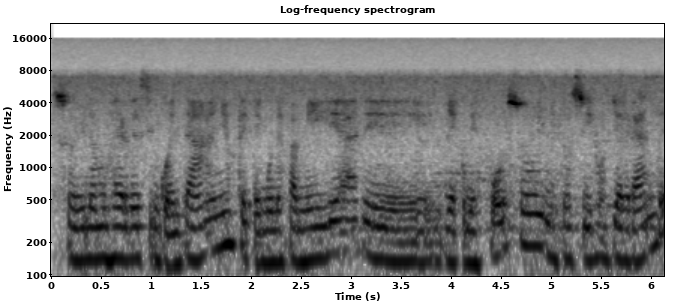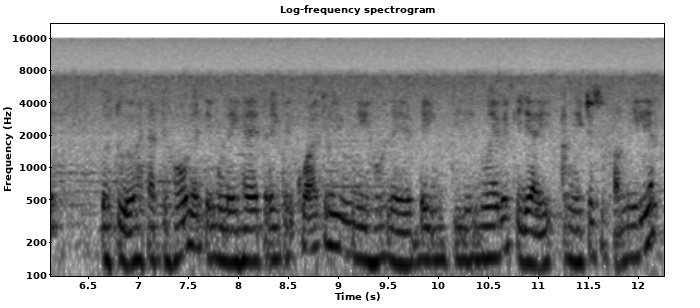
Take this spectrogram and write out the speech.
Soy una mujer de 50 años que tengo una familia de, ya con mi esposo y mis dos hijos ya grandes. Los tuve bastante joven, tengo una hija de 34 y un hijo de 29 que ya han hecho su familia,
